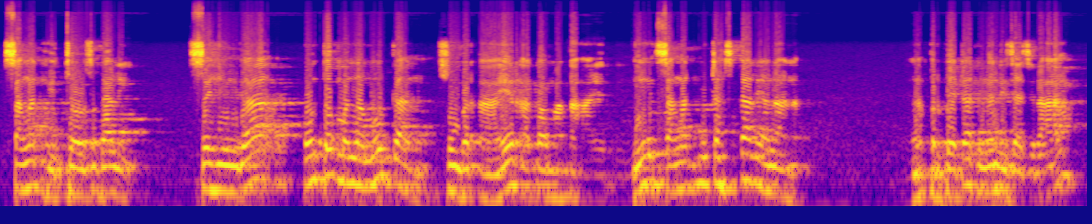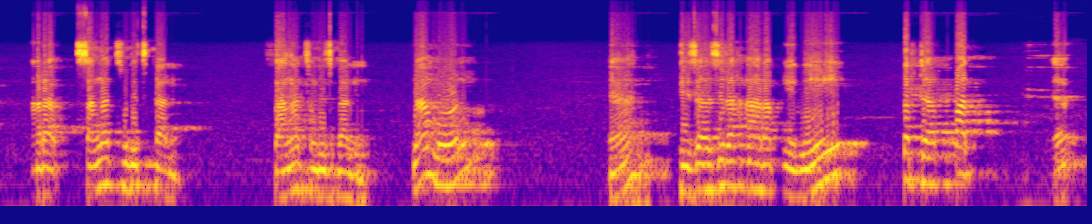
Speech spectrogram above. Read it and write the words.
sangat hijau sekali. Sehingga untuk menemukan sumber air atau mata air ini sangat mudah sekali anak-anak. Ya, berbeda dengan di Jazirah Arab. Sangat sulit sekali. Sangat sulit sekali. Namun ya di Jazirah Arab ini terdapat ya,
